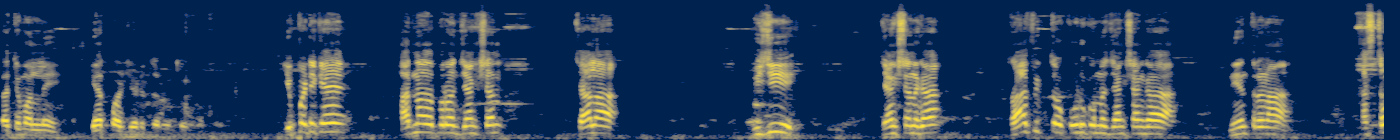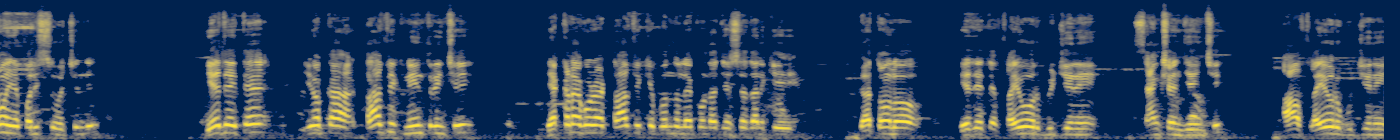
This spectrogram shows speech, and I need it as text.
ప్రతిమల్ని ఏర్పాటు చేయడం జరుగుతుంది. ఇప్పటికే హర్నాథపురం జంక్షన్ చాలా బిజీ జంక్షన్గా ట్రాఫిక్తో కూడుకున్న జంక్షన్గా నియంత్రణ కష్టమయ్యే పరిస్థితి వచ్చింది. ఏదైతే ఈ యొక్క ట్రాఫిక్ నియంత్రించి ఎక్కడా కూడా ట్రాఫిక్ ఇబ్బందులు లేకుండా చేసేదానికి గతంలో ఏదైతే ఫ్లైఓవర్ బ్రిడ్జిని శాంక్షన్ చేయించి ఆ ఫ్లైఓవర్ బ్రిడ్జిని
